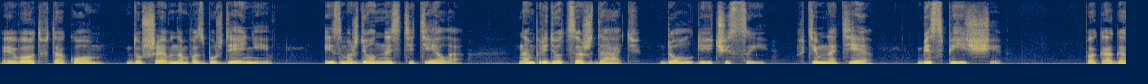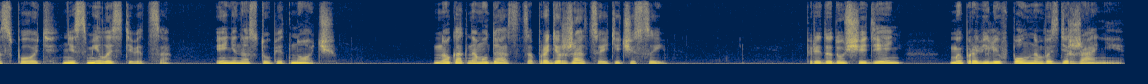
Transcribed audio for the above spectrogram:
И вот в таком душевном возбуждении, изможденности тела, нам придется ждать долгие часы в темноте, без пищи, пока Господь не смилостивится и не наступит ночь. Но как нам удастся продержаться эти часы? Предыдущий день мы провели в полном воздержании.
